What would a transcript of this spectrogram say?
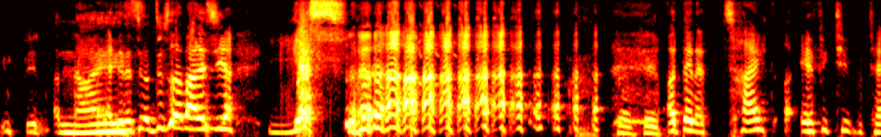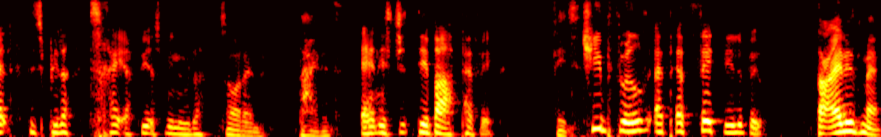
i en film. Nice. Ja, det er, du sidder bare og siger, yes! Perfekt. og den er tight og effektivt fortalt. Det spiller 83 minutter. Sådan. Dejligt. And it's just, det er bare perfekt. Fedt. Cheap Thrills er perfekt lille film. Dejligt, mand.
